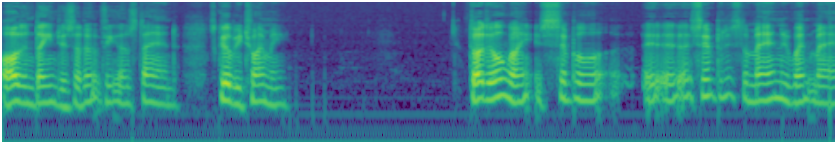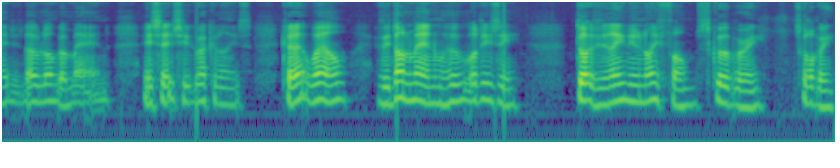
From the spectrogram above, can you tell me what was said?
Odd and dangerous. I don't think you understand. Scorby, try me. Doctor, all right. It's simple. It's simple as the man who went mad is no longer a recognized. Can it? Well, if he's not a man, who? What is he? Doctor, an alien life form. Scorby. Scorby.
